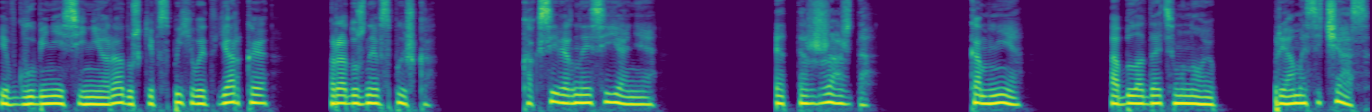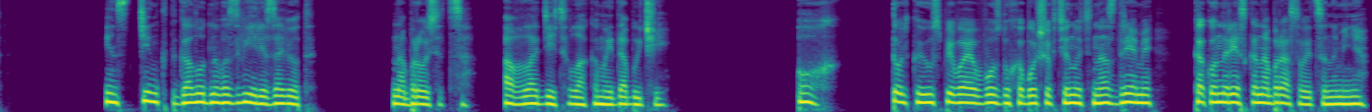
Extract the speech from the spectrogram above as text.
и в глубине синей радужки вспыхивает яркая радужная вспышка, как северное сияние. Это жажда. Ко мне. Обладать мною прямо сейчас. Инстинкт голодного зверя зовет наброситься, овладеть лакомой добычей. Ох, только и успеваю воздуха больше втянуть ноздрями, как он резко набрасывается на меня.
